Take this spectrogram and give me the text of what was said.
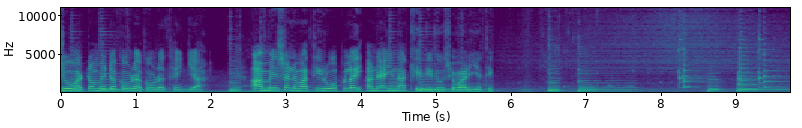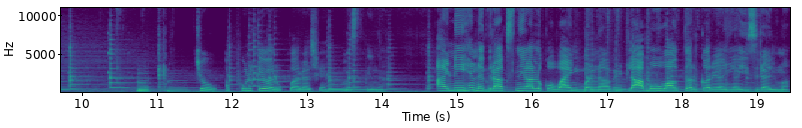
જો આ ટમેટા કવડા કવડા થઈ ગયા. આ મેં માંથી રોપ લઈ અને અહીં નાખી દીધો છે વાડીએથી. જો, આ ફૂલ કેવા રૂપારા છે, મસ્તીના. આની હે ને દ્રાક્ષની આ લોકો વાઇન બનાવે, એટલે આ બહુ વાવતર કરે અહીંયા ઇઝરાયલમાં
